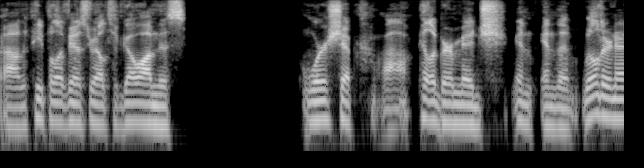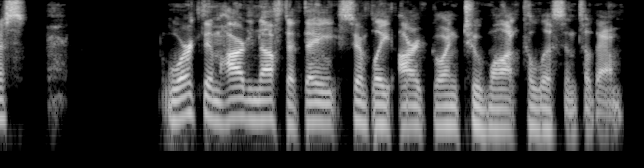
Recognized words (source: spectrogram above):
uh, the people of Israel to go on this worship uh, pilgrimage in in the wilderness. Work them hard enough that they simply aren't going to want to listen to them,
